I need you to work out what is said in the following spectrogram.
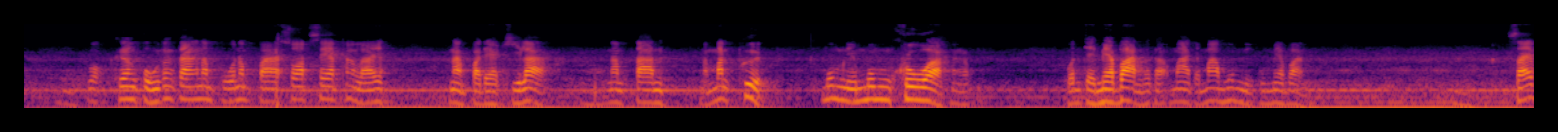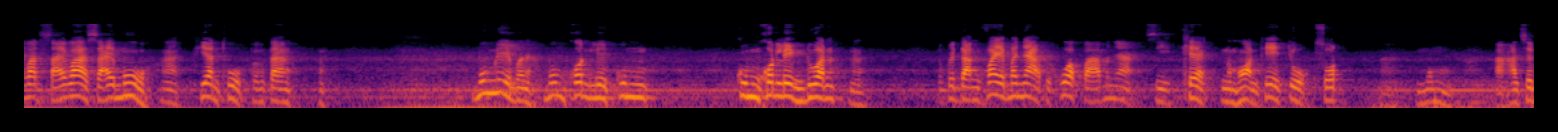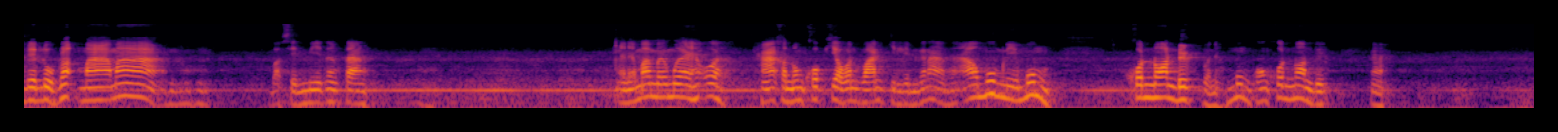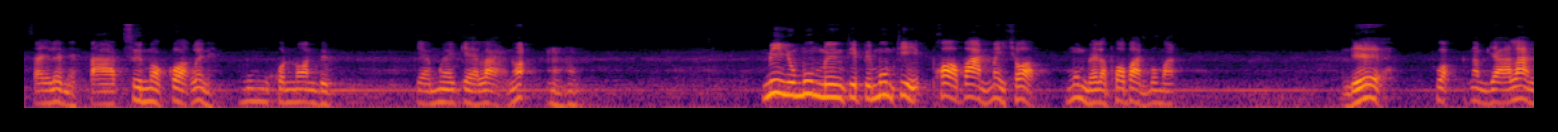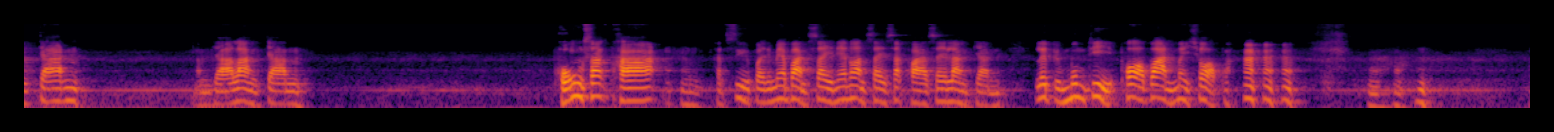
พวกเครื่องปรุงต่างๆ น้ำปูน้ำปลาซอสแซ่บทั้งหลายน้ำปลาแดกขีล่าน้ำตาลน้ำมันพืช มุมนี่มุมครัวนะครับวันใจแม่บ้านก็จะมาจะมามุมนี่กุมแม่บ้าน สายวัดสายว่าสายมู่อะเทียนถูกต่างๆ มุมนี้มันยมุมคนเล่งกลุ่มกลุ่มคนเล่งด่วนนะไปดังไฟมันยากไปขั้วปลามันยากสีแขกน้ำห้อนเทโจกสดมุมอาหารเสำเร็จรูปเนาะมามาบะเซนมีต่างๆอันนี้มาเมื่อยๆโอ้ยหาขนมครบเคี้ยวหวานๆกินเล่นก็น่าเอามุมนี้มุมคนนอนดึกบ่เนี่ยมุมของคนนอนดึกอะใส่เลยเนี่ยตาซื่นหมอกกอกเลยเนี่ยมุมคนนอนดึก แก่เมื่อยแก่ล้าเนาะมีอยู่มุมหนึ่งที่เป็นมุมที่พ่อบ้านไม่ชอบ มุมไหนล่ะพ่อบ้านบ่มักเด้พวกน้ำยาล้างจานน้ำยาล้างจานผงซักผ้าอืมคันซื้อไปในแม่บ้านใส่แน่นอนใส่ซักผ้าใส่ล้างจานเลยเป็นมุมที่พ่อบ้านไม่ชอบ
